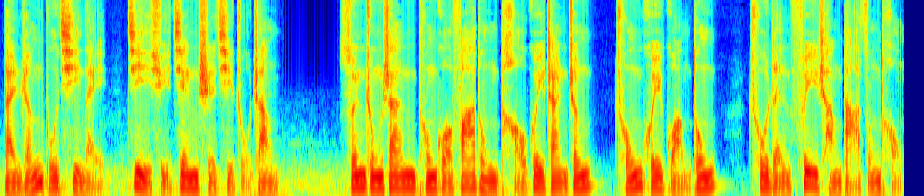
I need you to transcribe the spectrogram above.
但仍不气馁，继续坚持其主张。孙中山通过发动讨桂战争，重回广东，出任非常大总统，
